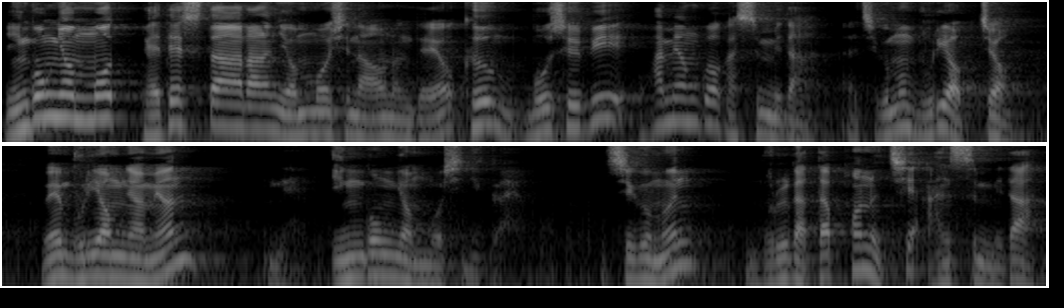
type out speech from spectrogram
인공 연못 베데스다라는 연못이 나오는데요. 그 모습이 화면과 같습니다. 지금은 물이 없죠. 왜 물이 없냐면 네, 인공 연못이니까요. 지금은 물을 갖다 퍼넣지 않습니다.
